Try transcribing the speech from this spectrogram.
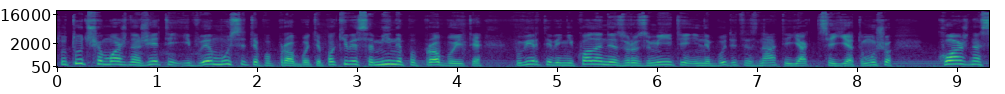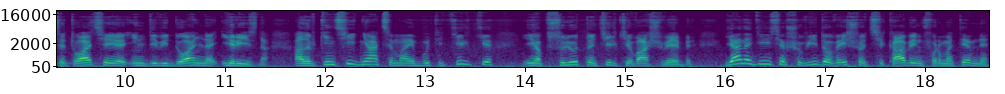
То тут ще можна жити, і ви мусите попробувати. Поки ви самі не попробуєте, повірте, ви ніколи не зрозумієте і не будете знати, як це є. Тому що кожна ситуація індивідуальна і різна. Але в кінці дня це має бути тільки і абсолютно тільки ваш вибір. Я надіюся, що відео вийшло цікаве, інформативне.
